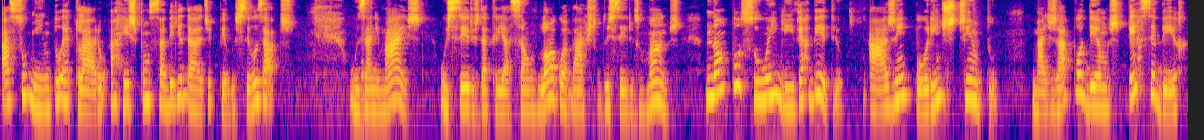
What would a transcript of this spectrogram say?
assumindo, é claro, a responsabilidade pelos seus atos. Os animais, os seres da criação logo abaixo dos seres humanos, não possuem livre-arbítrio, agem por instinto, mas já podemos perceber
